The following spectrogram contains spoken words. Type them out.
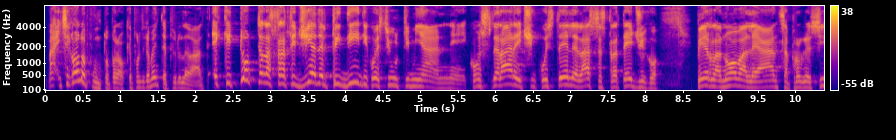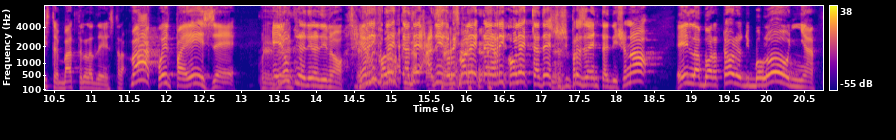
Ma il secondo punto, però, che politicamente è più rilevante, è che tutta la strategia del PD di questi ultimi anni, considerare i 5 Stelle l'asse strategico per la nuova alleanza progressista e battere la destra, va a quel paese. È inutile dire di no. Enrico Letta, Enrico Letta adesso si presenta e dice no, è il laboratorio di Bologna,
